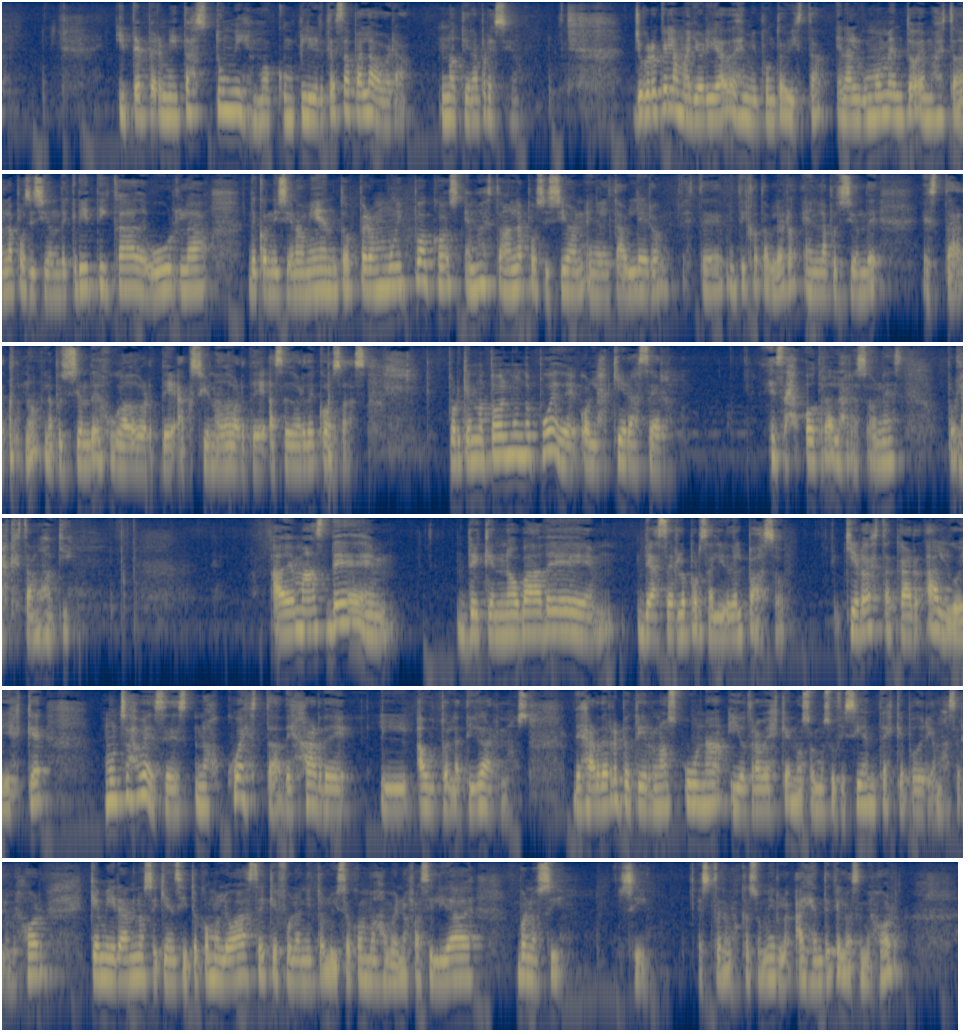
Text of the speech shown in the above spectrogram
y te permitas tú mismo cumplirte esa palabra, no tiene precio. Yo creo que la mayoría, desde mi punto de vista, en algún momento hemos estado en la posición de crítica, de burla, de condicionamiento, pero muy pocos hemos estado en la posición, en el tablero, este mítico tablero, en la posición de start, ¿no? La posición de jugador, de accionador, de hacedor de cosas. Porque no todo el mundo puede o las quiere hacer. Esa es otra de las razones por las que estamos aquí. Además de de que no va de, hacerlo por salir del paso. Quiero destacar algo y es que muchas veces nos cuesta dejar de autolatigarnos, dejar de repetirnos una y otra vez que no somos suficientes, que podríamos hacerlo mejor, que miran no sé quiéncito cómo lo hace, que fulanito lo hizo con más o menos facilidades. Bueno, sí, sí, eso tenemos que asumirlo. Hay gente que lo hace mejor,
